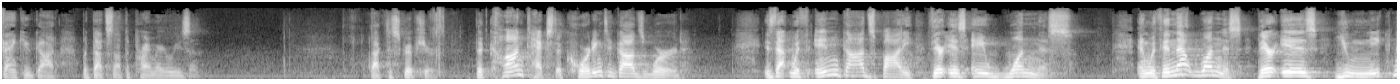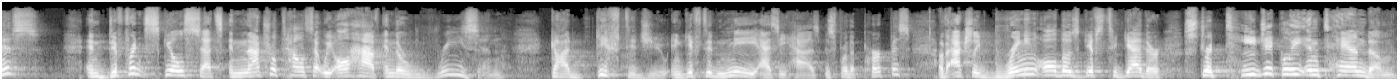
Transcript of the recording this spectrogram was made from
Thank you, God. But that's not the primary reason. Back to Scripture. The context, according to God's Word, is that within God's body, there is a oneness. And within that oneness, there is uniqueness and different skill sets and natural talents that we all have. And the reason God gifted you and gifted me as He has is for the purpose of actually bringing all those gifts together strategically in tandem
